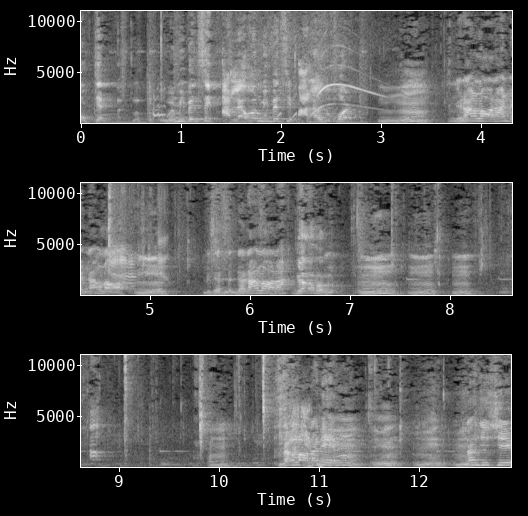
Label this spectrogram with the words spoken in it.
หกเจ็ดโอ้โหมันมีเป็นสิบอันแล้วมันมีเป็นสิบอันแล้วทุกคนอืมเดี๋ยวนั่งรอนะเดี๋ยวนั่งรออืมเดี๋ยวเดี๋ยวเดี๋ยวนั่งรอนะยอดครับผมอืมอืมอืมอืมนั่งรอนะพี่อืมอืมอืมอืมนั่งชิ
